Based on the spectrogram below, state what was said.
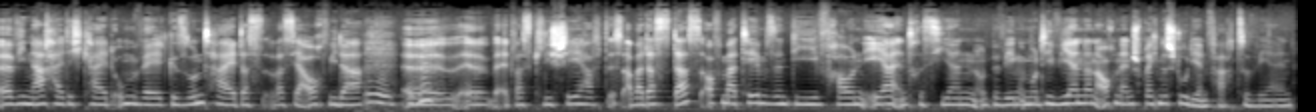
äh, wie Nachhaltigkeit, Umwelt, Gesundheit, das, was ja auch wieder mhm. äh, äh, etwas klischeehaft ist, aber dass das offenbar Themen sind, die Frauen eher interessieren und bewegen und motivieren, dann auch ein entsprechendes Studienfach zu wählen.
